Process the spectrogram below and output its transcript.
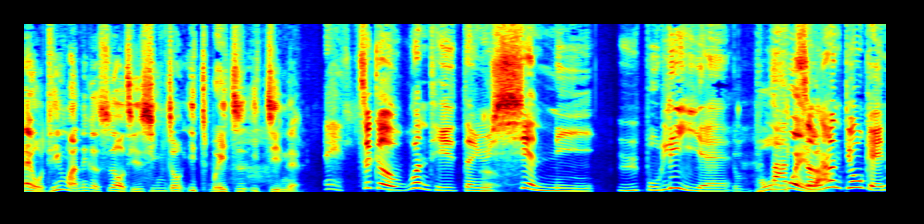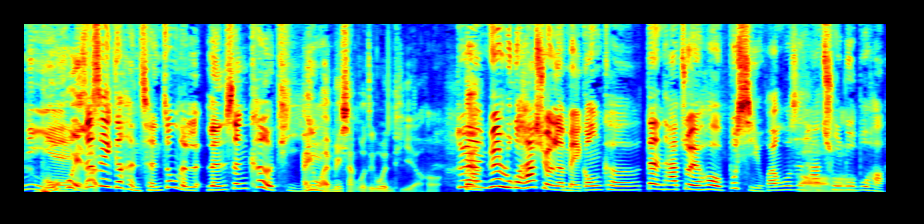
哎，我听完那个时候，其实心中一为之一惊呢。哎，这个问题等于限你。于不利耶，不会责任丢给你，不会这是一个很沉重的人人生课题。哎，我还没想过这个问题啊，哈。对啊，因为如果他选了美工科，但他最后不喜欢，或是他出路不好，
